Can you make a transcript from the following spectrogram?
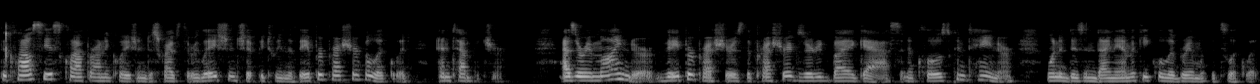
The Clausius-Clapeyron equation describes the relationship between the vapor pressure of a liquid and temperature. As a reminder, vapor pressure is the pressure exerted by a gas in a closed container when it is in dynamic equilibrium with its liquid.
